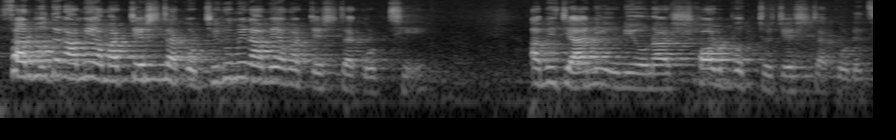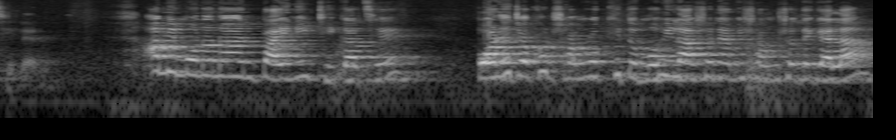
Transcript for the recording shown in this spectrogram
স্যার বলতেন, আমি আমার চেষ্টা করছি। রুমিন, আমি আমার চেষ্টা করছি। আমি জানি উনি ওনার সর্বোচ্চ চেষ্টা করেছিলেন। আমি মনোনয়ন পাইনি, ঠিক আছে। পরে যখন সংরক্ষিত মহিলা আসনে আমি সংসদে গেলাম,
